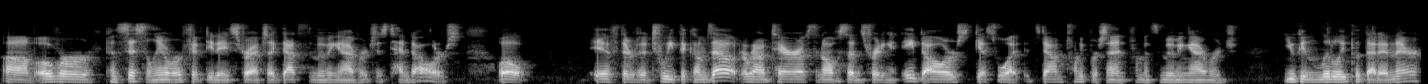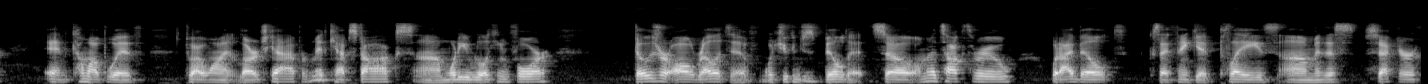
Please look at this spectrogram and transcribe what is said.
Um, over consistently over a 50 day stretch, like that's the moving average is $10. Well, if there's a tweet that comes out around tariffs and all of a sudden it's trading at $8, guess what? It's down 20% from its moving average. You can literally put that in there and come up with do I want large cap or mid cap stocks? Um, what are you looking for? Those are all relative, which you can just build it. So I'm going to talk through what I built because I think it plays um, in this sector,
